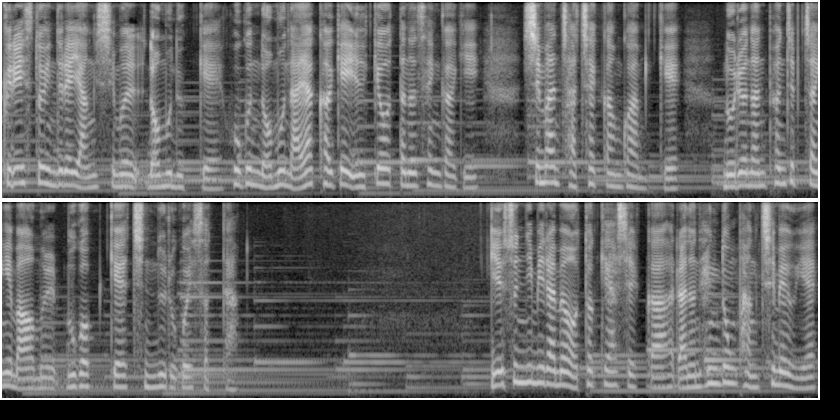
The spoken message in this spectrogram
그리스도인들의 양심을 너무 늦게 혹은 너무 나약하게 일깨웠다는 생각이 심한 자책감과 함께 노련한 편집장의 마음을 무겁게 짓누르고 있었다. 예수님이라면 어떻게 하실까라는 행동 방침에 의해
